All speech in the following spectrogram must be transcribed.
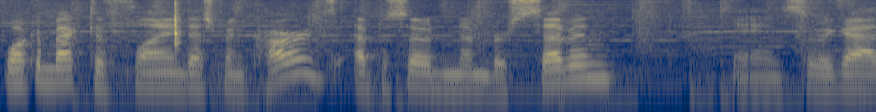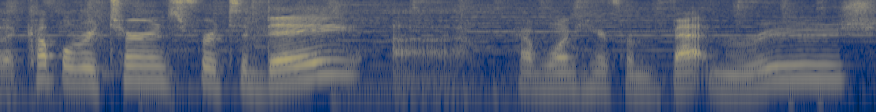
Welcome back to Flying Dutchmen Cards, episode number seven. And so we got a couple returns for today. Uh, have one here from Baton Rouge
